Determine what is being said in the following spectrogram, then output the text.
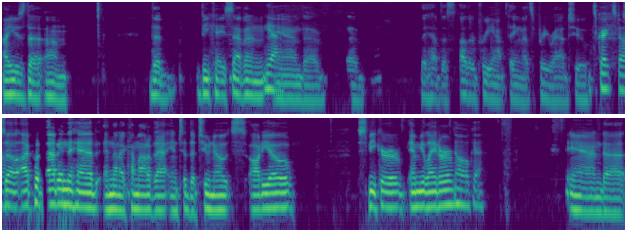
I use the um the VK7 Yeah. and uh, uh, they have this other preamp thing that's pretty rad too. It's great stuff. So I put that in the head, and then I come out of that into the two notes audio speaker emulator, oh, okay. And uh,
